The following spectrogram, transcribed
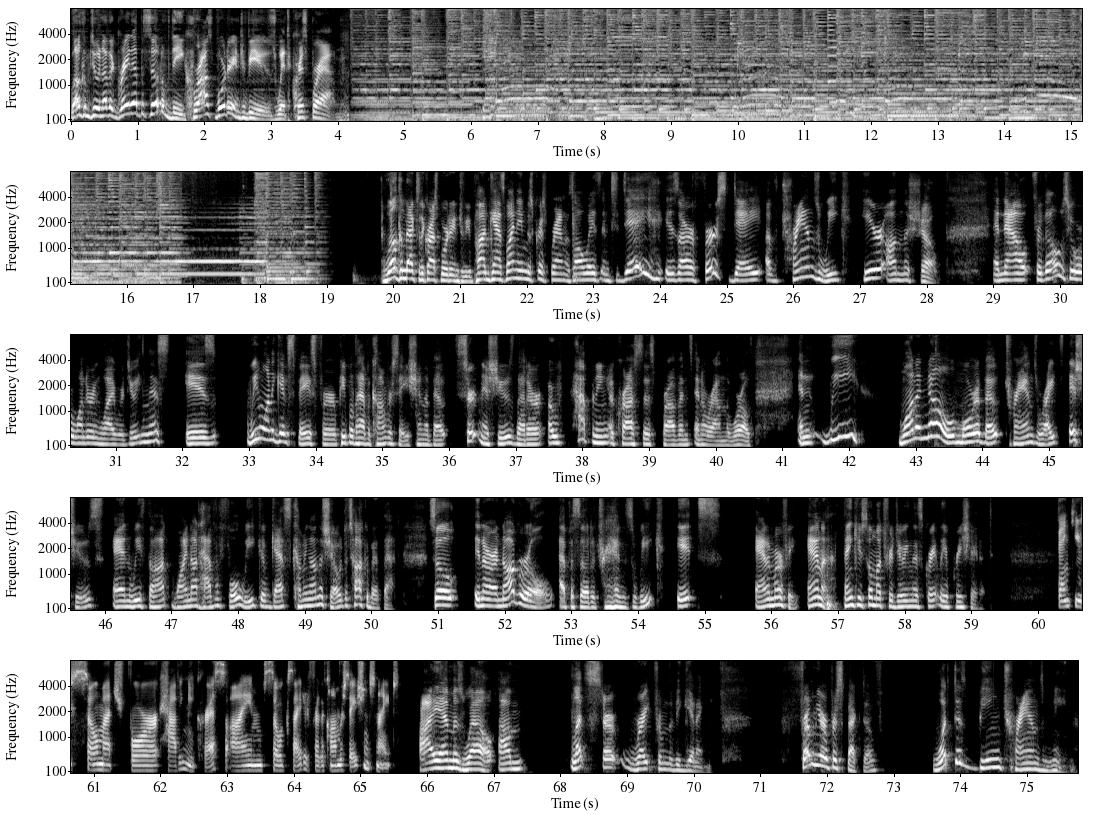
Welcome to another great episode of the Cross Border Interviews with Chris Brown. Welcome back to the Cross Border Interview Podcast. My name is Chris Brown, as always, and today is our first day of Trans Week here on the show. And now, for those who are wondering why we're doing this, is we want to give space for people to have a conversation about certain issues that are, are happening across this province and around the world. And we want to know more about trans rights issues. And we thought, why not have a full week of guests coming on the show to talk about that? So, in our inaugural episode of Trans Week, it's Anna Murphy. Anna, thank you so much for doing this. Greatly appreciate it. Thank you so much for having me, Chris. I'm so excited for the conversation tonight. I am as well. Um, let's start right from the beginning. From your perspective, what does being trans mean?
